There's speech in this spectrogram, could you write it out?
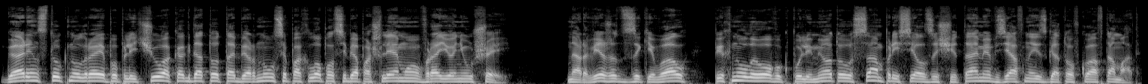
Гарин стукнул Рэя по плечу, а когда тот обернулся, похлопал себя по шлему в районе ушей. Норвежец закивал, пихнул Иову к пулемету, сам присел за щитами, взяв на изготовку автомат.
